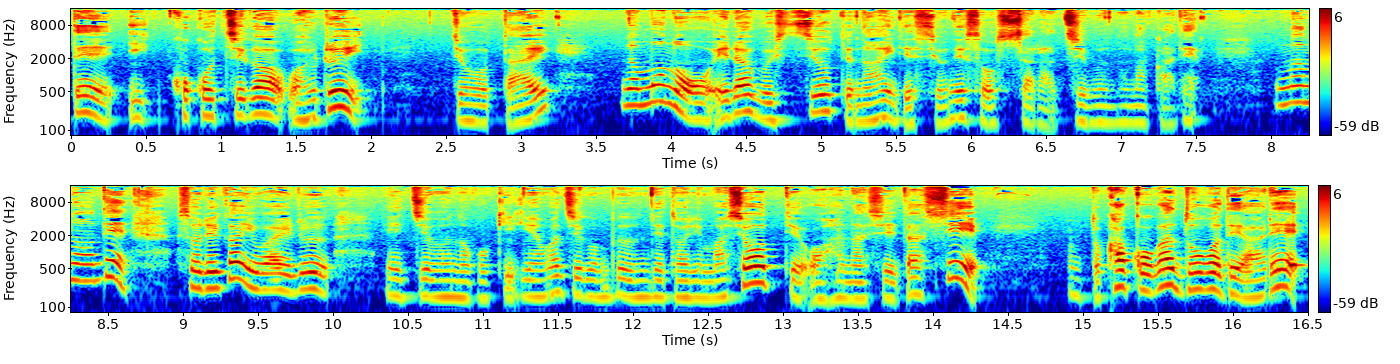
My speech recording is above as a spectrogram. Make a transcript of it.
て心地が悪い状態なものを選ぶ必要ってないですよねそうしたら自分の中で。なのでそれがいわゆるえ自分のご機嫌は自分で取りましょうっていうお話だし、うんと、過去がどうであれ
